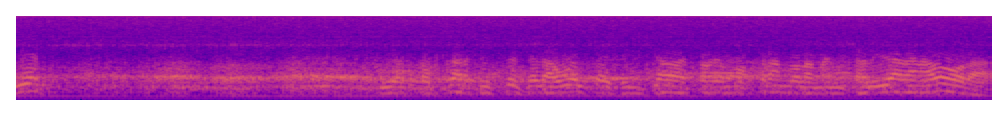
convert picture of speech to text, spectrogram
Bien. Y al tocar que usted se da vuelta y se hinchada está demostrando la mentalidad ganadora.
